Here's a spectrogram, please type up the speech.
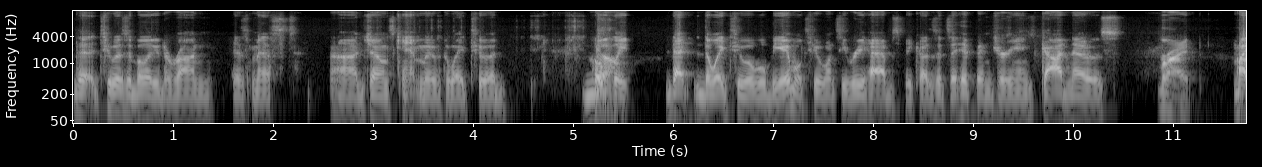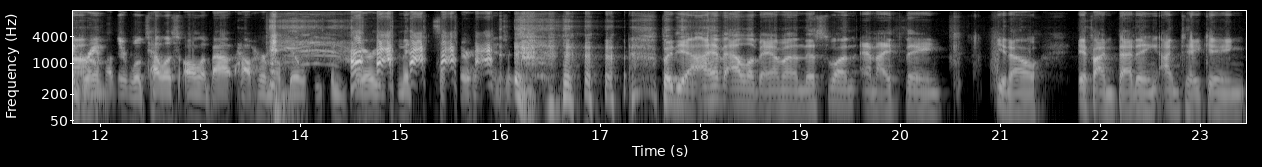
the Tua's ability to run is missed. Uh, Jones can't move the way Tua. Hopefully, no that the way Tua will be able to once he rehabs because it's a hip injury and God knows. Right. My um, grandmother will tell us all about how her mobility's been very limited since her injury. but yeah, I have Alabama in this one, and I think you know if I'm betting, I'm taking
